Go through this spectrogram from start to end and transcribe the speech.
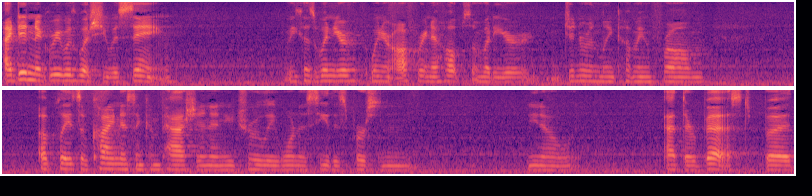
I didn't agree with what she was saying because when you're when you're offering to help somebody you're genuinely coming from a place of kindness and compassion and you truly want to see this person you know at their best. But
